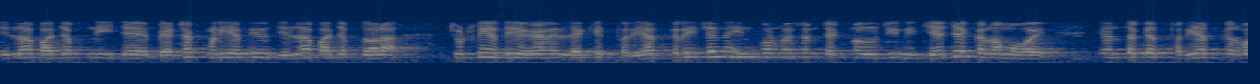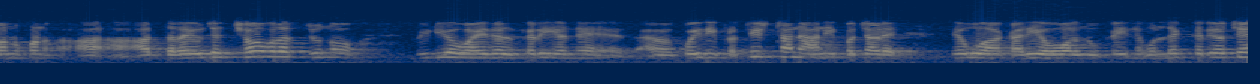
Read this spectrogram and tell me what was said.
જિલ્લા ભાજપની જે બેઠક મળી હતી જિલ્લા ભાજપ દ્વારા ચૂંટણી અધિકારીને લેખિત ફરિયાદ કરી છે ને ઇન્ફોર્મેશન ટેકનોલોજીની જે જે કલમો હોય એ અંતર્ગત ફરિયાદ કરવાનું પણ હાથ ધરાયું છે. છ વર્ષ જૂનો વીડિયો વાયરલ કરી અને કોઈની પ્રતિષ્ઠાને હાનિ પહોંચાડે એવું આ કાર્ય હોવાનું કહીને ઉલ્લેખ કર્યો છે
